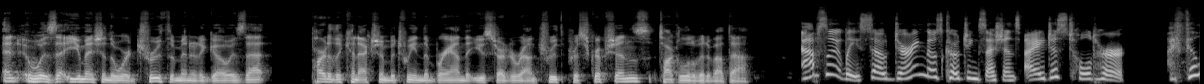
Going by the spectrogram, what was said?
And was that you mentioned the word truth a minute ago? Is that part of the connection between the brand that you started around truth prescriptions? Talk a little bit about that. Absolutely. So during those coaching sessions, I just told her, I feel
